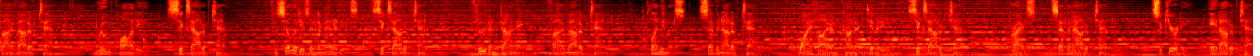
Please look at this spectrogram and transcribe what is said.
5 out of 10. Room quality, 6 out of 10. Facilities and amenities, 6 out of 10. Food and dining, 5 out of 10. Cleanliness, 7 out of 10. Wi-Fi and connectivity, 6 out of 10. Price, 7 out of 10. Security, 8 out of 10.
